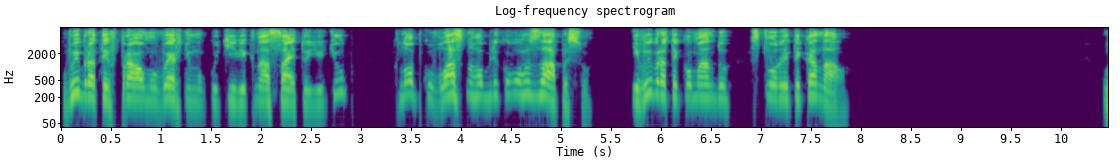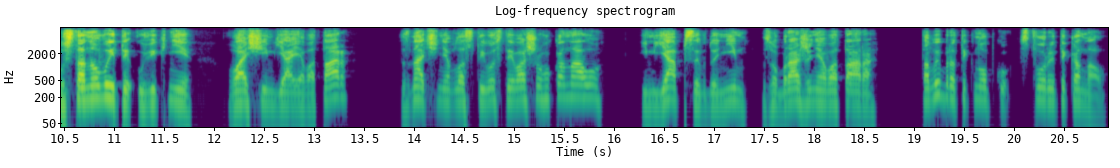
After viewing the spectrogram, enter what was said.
Вибрати в правому верхньому куті вікна сайту YouTube кнопку власного облікового запису і вибрати команду Створити канал. Установити у вікні ваше ім'я і аватар, значення властивостей вашого каналу, ім'я, псевдонім, зображення аватара та вибрати кнопку Створити канал.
